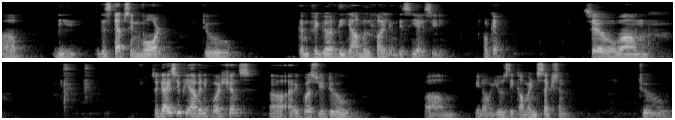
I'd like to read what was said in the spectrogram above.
uh, the the steps involved to configure the YAML file in the CI/CD okay? So um, so guys if you have any questions uh, I request you to um, you know use the comment section to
